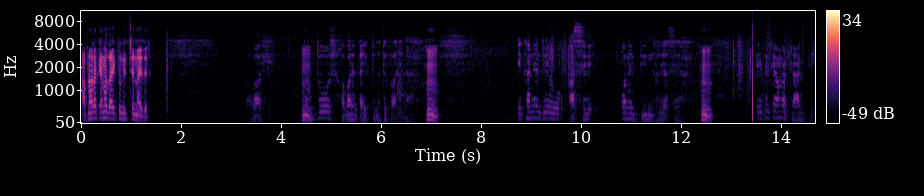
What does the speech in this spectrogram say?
আপনারা কেন দায়িত্ব নিচ্ছেন না এদের? বাবা হুম। তো সবার দায়িত্ব নিতে পারি না। হুম। এখানে যে ও আছে অনেক দিন ধরে আছে হুম। এদেরকে আমরা ডাক দিই।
